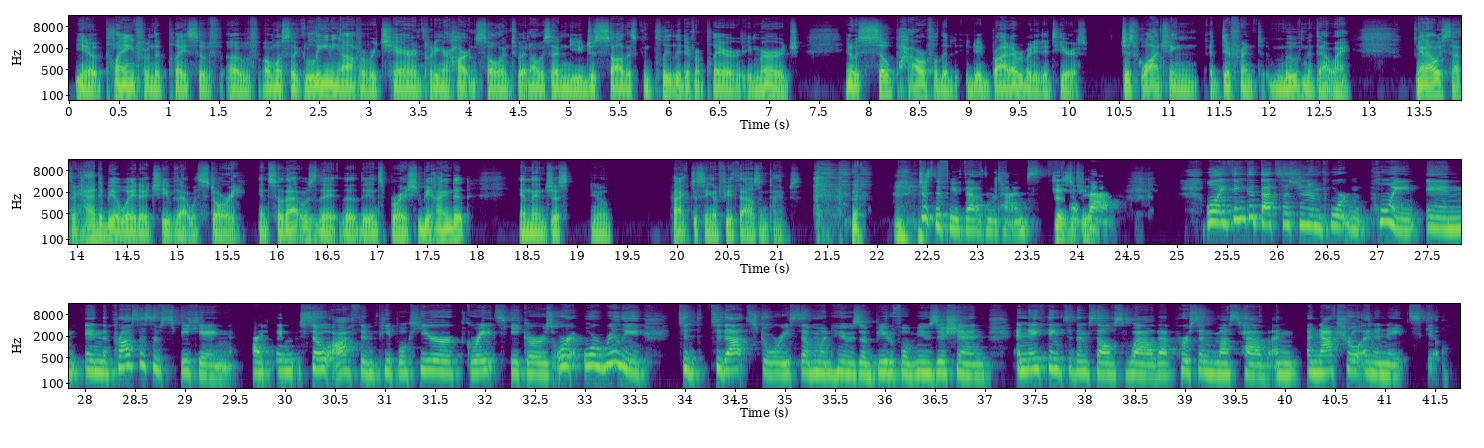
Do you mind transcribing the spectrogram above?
you know, playing from the place of of almost like leaning off of her chair and putting her heart and soul into it. And all of a sudden, you just saw this completely different player emerge, and it was so powerful that it brought everybody to tears just watching a different movement that way. And I always thought there had to be a way to achieve that with story, and so that was the the, the inspiration behind it. And then just you know, practicing a few thousand times. just a few thousand times. Just a few. That. Well, I think that that's such an important point in in the process of speaking. I think so often people hear great speakers or or really to to that story someone who's a beautiful musician and they think to themselves, "Wow, that person must have an, a natural and innate skill."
